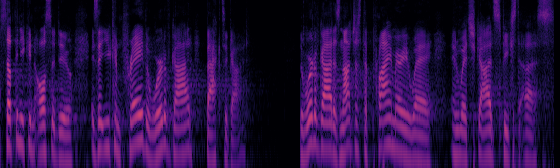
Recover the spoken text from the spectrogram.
Something you can also do is that you can pray the Word of God back to God. The Word of God is not just the primary way in which God speaks to us.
